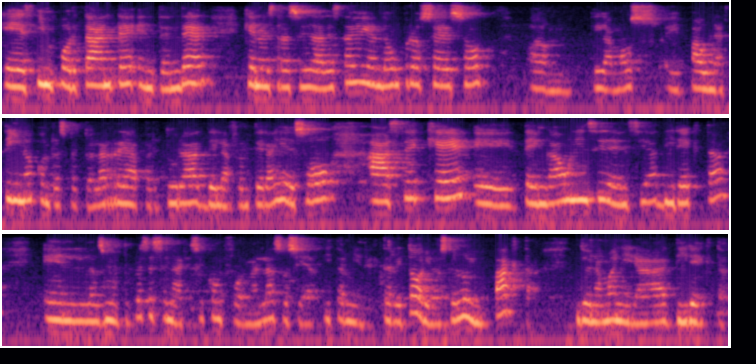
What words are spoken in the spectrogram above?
es importante entender que nuestra ciudad está viviendo un proceso, um, digamos, eh, paulatino con respecto a la reapertura de la frontera y eso hace que eh, tenga una incidencia directa en los múltiples escenarios que conforman la sociedad y también el territorio. Esto lo impacta de una manera directa.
